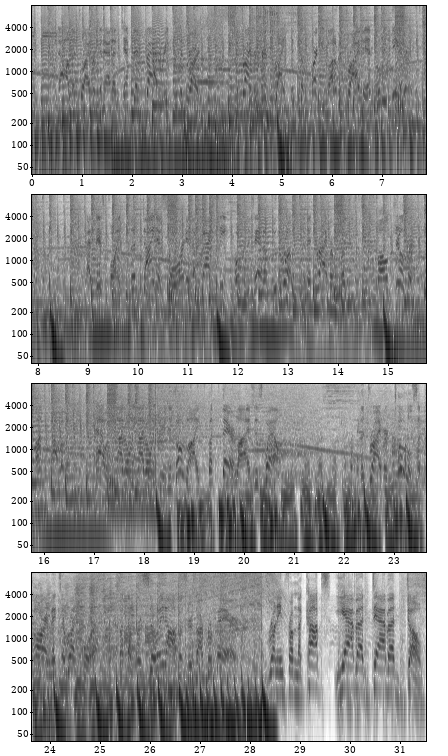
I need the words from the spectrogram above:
Now the driver can add attempted battery to the charges. The driver turns right into the parking lot of a drive-in movie theater. At this point, the dinosaur in the back seat pokes his head up to the roof, and the driver pushes two small children on top of it. Now it's not only not only endangering his own life, but their lives as well. The driver totals the car and makes a run for it, but the pursuing officers are prepared. Running from the cops, yabba dabba don't.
